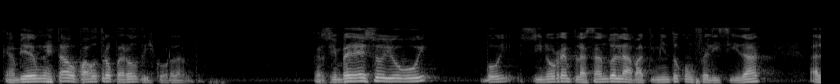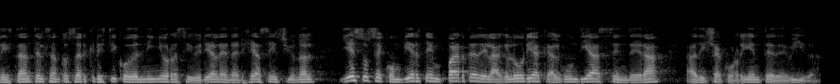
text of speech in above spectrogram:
Cambié de un estado para otro, pero discordante. Pero si en vez de eso yo voy, voy, sino reemplazando el abatimiento con felicidad, al instante el santo ser crístico del niño recibiría la energía ascensional y eso se convierte en parte de la gloria que algún día ascenderá a dicha corriente de vida.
